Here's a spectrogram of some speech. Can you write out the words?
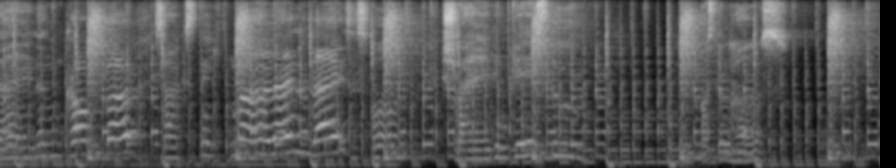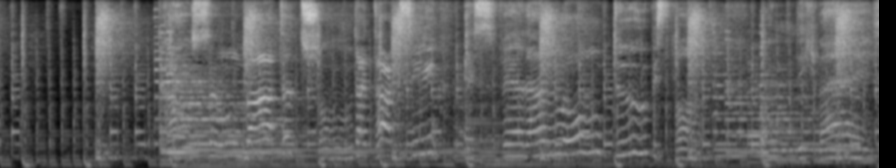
deinen Koffer, sagst nicht mal ein leises Wort. Schweigend gehst du aus dem Haus. Draußen wartet schon dein Taxi, es fährt an und du bist fort. Und ich weiß,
